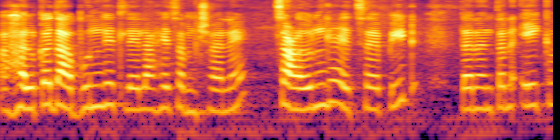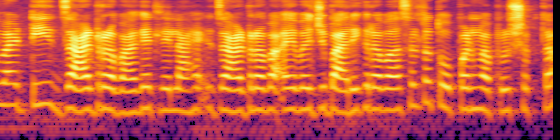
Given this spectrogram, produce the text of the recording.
हलकं दाबून घेतलेलं आहे चमच्याने. चाळून घ्यायचं आहे पीठ. त्यानंतर एक वाटी जाड रवा घेतलेला आहे. जाड रवाऐवजी बारीक रवा असेल तर तो पण वापरू शकता.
